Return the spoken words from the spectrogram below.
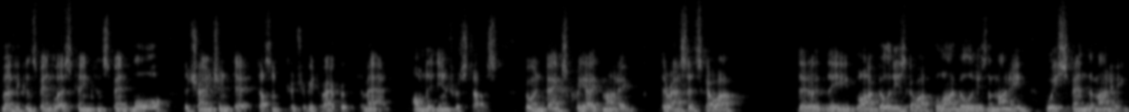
Murphy can spend less, Keen can spend more. The change in debt doesn't contribute to aggregate demand. Only the interest does. But when banks create money, their assets go up, the, the liabilities go up, the liabilities are money, we spend the money,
